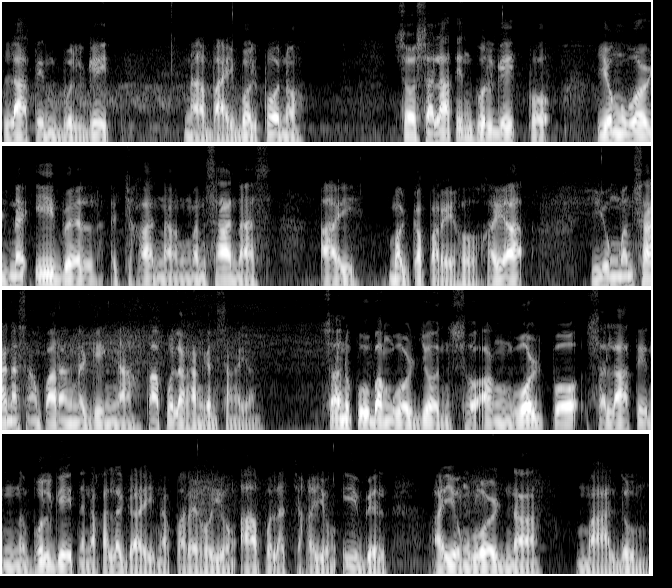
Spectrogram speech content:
Latin Vulgate na Bible po, no? So sa Latin Vulgate po, yung word na evil at saka ng mansanas ay magkapareho. Kaya yung mansanas ang parang naging ah, popular hanggang sa ngayon. So ano po bang word yon? So ang word po sa Latin Vulgate na nakalagay na pareho yung apple at saka yung evil ay yung word na malum.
